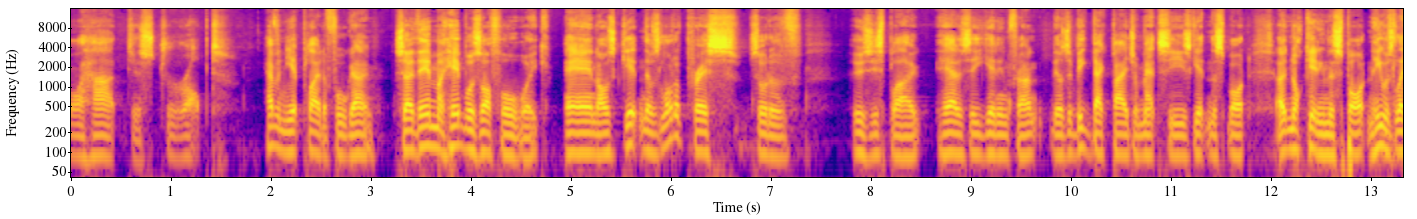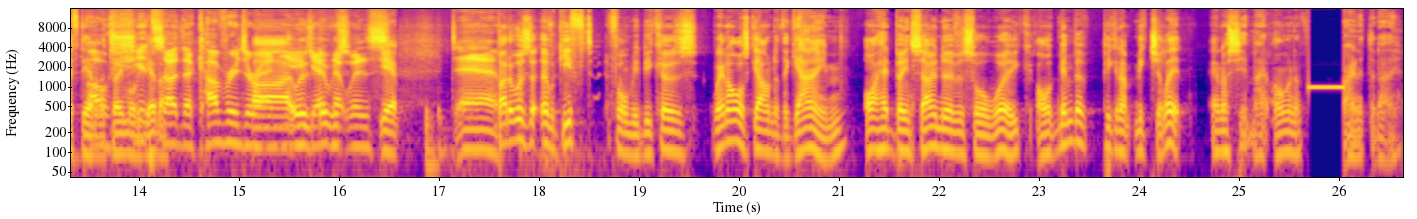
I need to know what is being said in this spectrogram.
My heart just dropped. Haven't yet played a full game. So then my head was off all week, and I was getting there was a lot of press, sort of, who's this bloke? How does he get in front? There was a big back page on Matt Seers getting the spot, uh, not getting the spot, and he was left out Oh, of the team shit. altogether. So the coverage around Uh, you it was- it was- it was. yep. Damn. But it was a, a gift for me because when I was going to the game, I had been so nervous all week. I remember picking up Mick Gillette and I said, mate, I'm going to rain it today.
